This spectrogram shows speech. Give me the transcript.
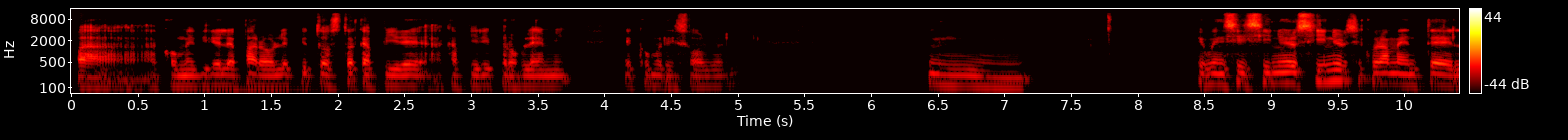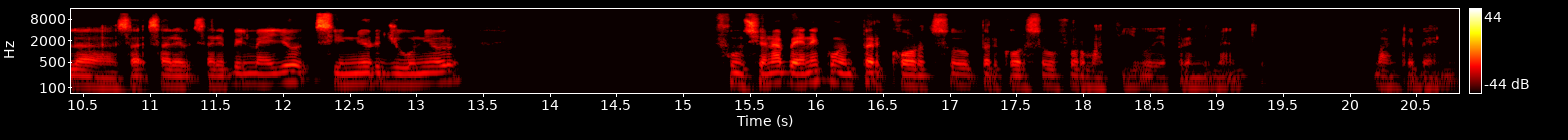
pa- a come dire le parole, piuttosto a capire, a capire i problemi e come risolverli. Mm, e quindi sì, senior senior sicuramente la, sare, sarebbe il meglio, senior junior funziona bene come percorso, percorso formativo di apprendimento, va anche bene.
